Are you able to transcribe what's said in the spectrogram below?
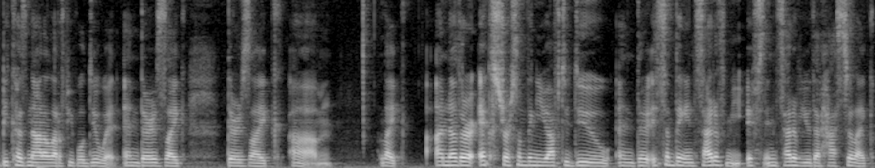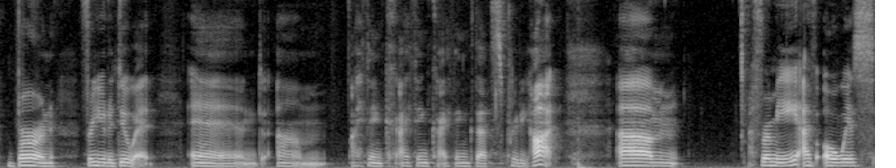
because not a lot of people do it. And there's like there's like um like another extra something you have to do and there is something inside of me if inside of you that has to like burn for you to do it. And um i think i think i think that's pretty hot. Um for me, I've always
